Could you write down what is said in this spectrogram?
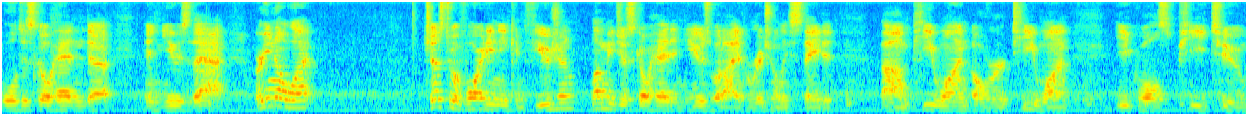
We'll just go ahead and, uh, and use that. Or you know what? Just to avoid any confusion, let me just go ahead and use what I had originally stated. Um, P1 over T1 equals P2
